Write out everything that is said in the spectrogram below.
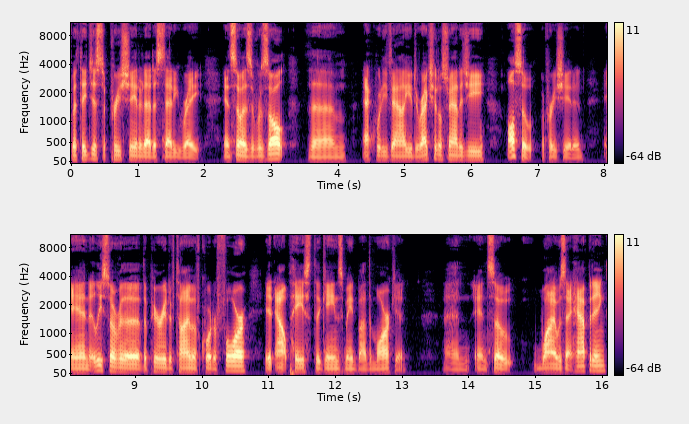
but they just appreciated at a steady rate. And so as a result, the um, equity value directional strategy also appreciated. And at least over the, the period of time of quarter four, it outpaced the gains made by the market. And and so why was that happening?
